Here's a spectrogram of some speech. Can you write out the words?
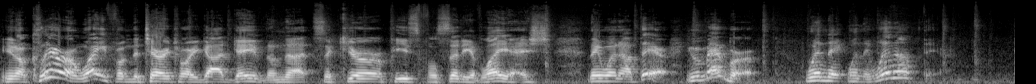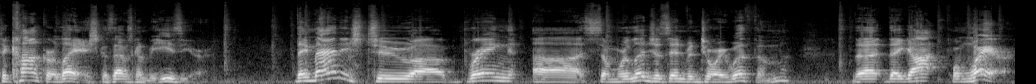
You know, clear away from the territory God gave them, that secure, peaceful city of Laish. They went up there. You remember when they when they went up there to conquer Laish, because that was going to be easier. They managed to uh, bring uh, some religious inventory with them that they got from where?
